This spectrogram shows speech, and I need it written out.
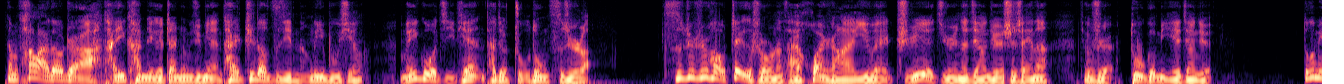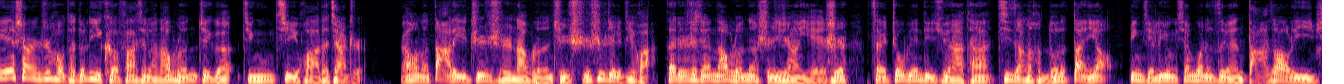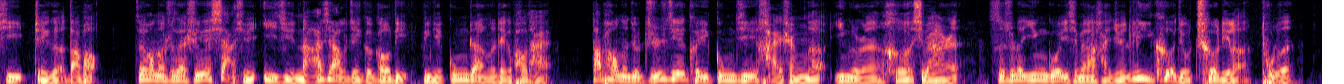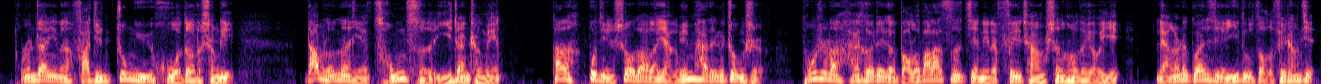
那么他来到这儿啊，他一看这个战争局面，他也知道自己能力不行。没过几天，他就主动辞职了。辞职之后，这个时候呢，才换上了一位职业军人的将军，是谁呢？就是杜格米耶将军。杜格米耶上任之后，他就立刻发现了拿破仑这个进攻计划的价值。然后呢，大力支持拿破仑去实施这个计划。在这之前，拿破仑呢实际上也是在周边地区啊，他积攒了很多的弹药，并且利用相关的资源打造了一批这个大炮。最后呢，是在十月下旬一举拿下了这个高地，并且攻占了这个炮台。大炮呢就直接可以攻击海上的英国人和西班牙人。此时呢，英国与西班牙海军立刻就撤离了土伦。土伦战役呢，法军终于获得了胜利，拿破仑呢也从此一战成名。他呢不仅受到了雅各宾派的一个重视，同时呢还和这个保罗·巴拉斯建立了非常深厚的友谊，两个人的关系一度走得非常近。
